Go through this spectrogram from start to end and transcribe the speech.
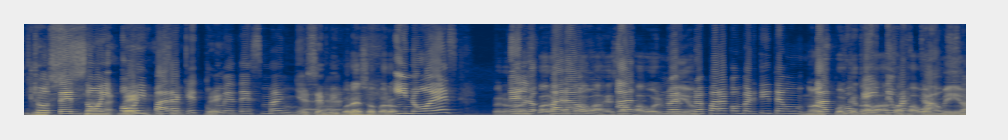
Yo te doy hoy para que tú me des mañana. Por eso, pero y no es pero no es para, que trabajes a favor mío. no es para convertirte en un No es porque trabajas a favor mío.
